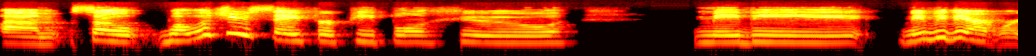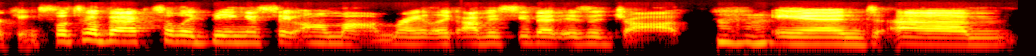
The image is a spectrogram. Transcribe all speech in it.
Um, so what would you say for people who maybe maybe they aren't working? So let's go back to like being a stay-at-home mom right? Like obviously that is a job. Mm-hmm. and um,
